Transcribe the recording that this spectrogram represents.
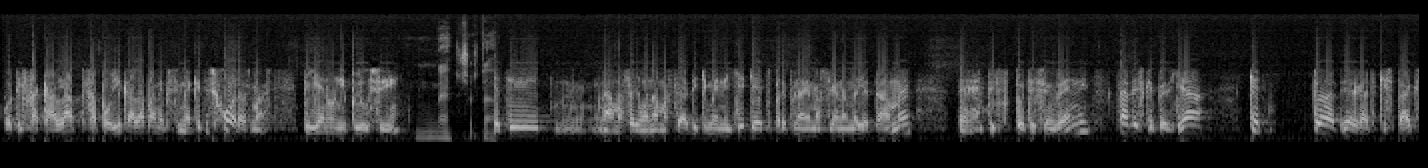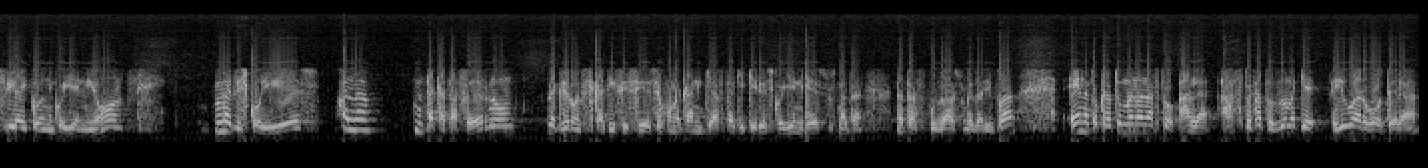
ότι στα, καλά, στα πολύ καλά πανεπιστήμια και της χώρας μας πηγαίνουν οι πλούσιοι. Ναι, σωστά. Γιατί να μας θέλουμε να είμαστε αντικειμενικοί και έτσι πρέπει να είμαστε για να μελετάμε ε, το τι συμβαίνει, θα δεις και παιδιά και την εργατική τάξη, λαϊκών οικογενειών, με δυσκολίες, αλλά τα καταφέρνουν, Δεν ξέρουμε φυσικά τι θυσίες έχουν κάνει και αυτά και κυρίως οι οικογένειές τους να τα, να τα σπουδάσουν κτλ. Ένα το κρατούμενο είναι αυτό. Αλλά αυτό θα το δούμε και λίγο αργότερα.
